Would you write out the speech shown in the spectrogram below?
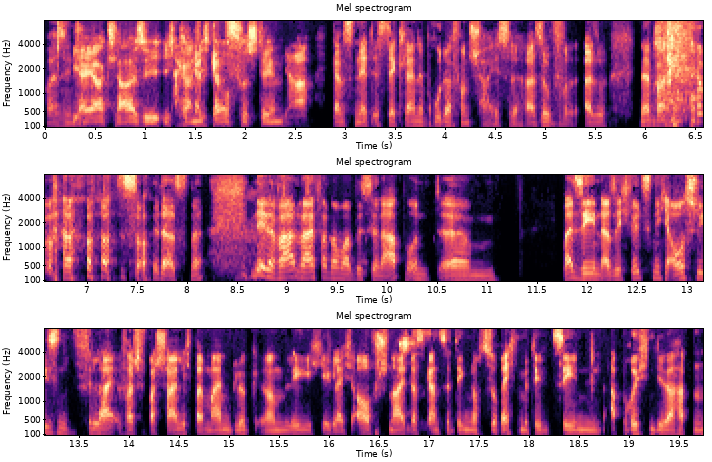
Weiß ich nicht. Ja, ja, klar, also ich kann dich da auch verstehen. Ja, ganz nett ist der kleine Bruder von Scheiße. Also, also, ne, was soll das, ne? Nee, da warten wir einfach noch mal ein bisschen ab und ähm, mal sehen. Also ich will es nicht ausschließen, vielleicht wahrscheinlich bei meinem Glück ähm, lege ich hier gleich auf, schneide das ganze Ding noch zurecht mit den zehn Abbrüchen, die wir hatten.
